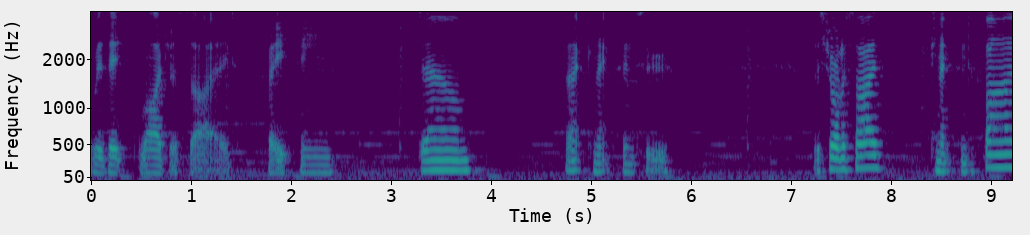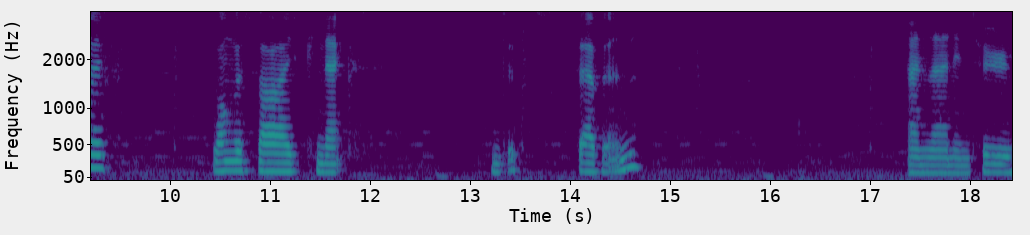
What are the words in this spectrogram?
With its larger side facing down. That connects into the shorter side, connects into 5. Longer side connects into 7. And then into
